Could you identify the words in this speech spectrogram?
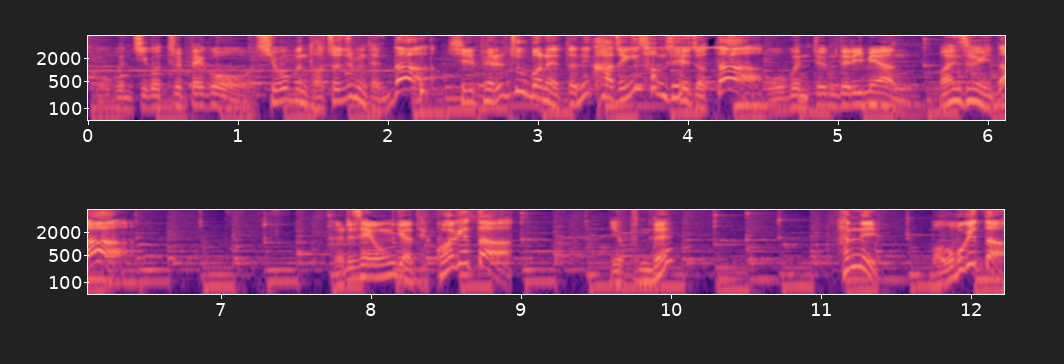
5분 찌고 틀 빼고 15분 더 쪄주면 된다. 실패를 두 번 했더니 가정이 섬세해졌다. 5분 뜸 들이면 완성이다. 그릇에 옮겨 데코하겠다. 예쁜데? 한 입 먹어보겠다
